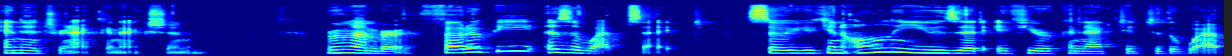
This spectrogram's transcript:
an internet connection. Remember, Photopea is a website so you can only use it if you're connected to the web.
